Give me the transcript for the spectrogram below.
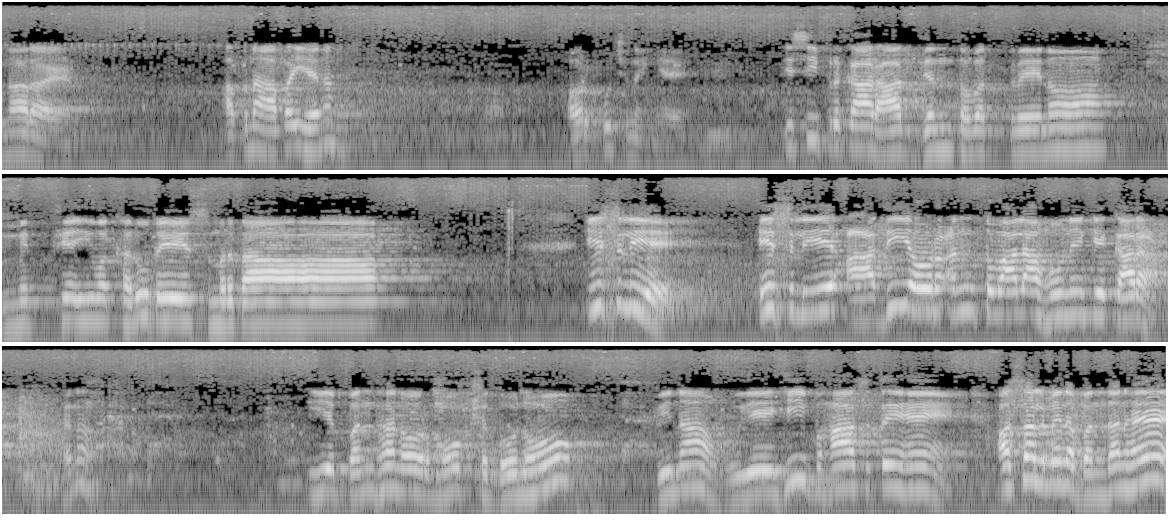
नारायण अपना आप ही है ना और कुछ नहीं है इसी प्रकार आद्यंतवत्व मिथ्य खलु ते स्मृता। इसलिए इसलिए आदि और अंत वाला होने के कारण, है ना, ये बंधन और मोक्ष दोनों बिना हुए ही भासते हैं। असल में न बंधन है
